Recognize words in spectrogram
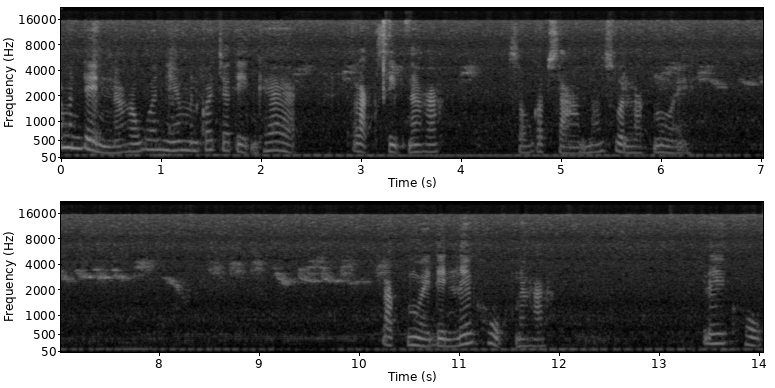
ามันเด่นนะคะวันนี้มันก็จะเด่นแค่หลักสิบนะคะสองกับสามเนาะส่วนหลักหน่วย หลักหน่วยเด่นเลขหกนะคะ เลขหก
